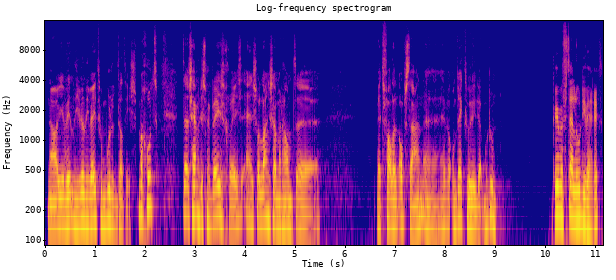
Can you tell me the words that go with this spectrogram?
Nou, je wil, je wil niet weten hoe moeilijk dat is. Maar goed, daar zijn we dus mee bezig geweest. En zo langzamerhand uh, met vallen en opstaan uh, hebben we ontdekt hoe je dat moet doen. Kun je me vertellen hoe die werkt?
